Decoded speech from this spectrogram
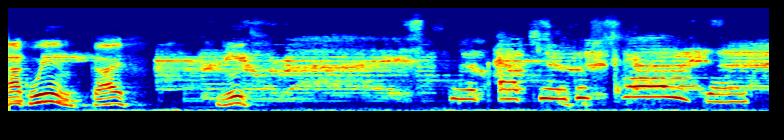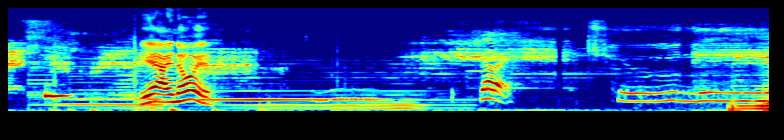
Ah, Queen, Kaif. Good. Look up to the sky then. Yeah, I know it. Go. To me.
